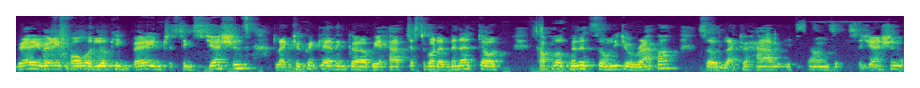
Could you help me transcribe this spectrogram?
Very, very forward-looking, very interesting suggestions. I'd like to quickly, I think uh, we have just about a minute or a couple of minutes only to wrap up. So I'd like to have it sounds suggestion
